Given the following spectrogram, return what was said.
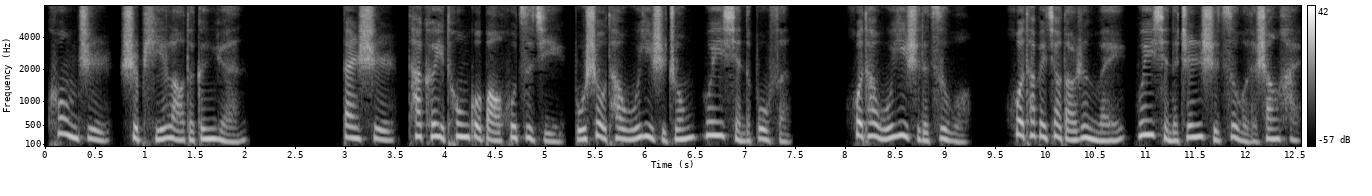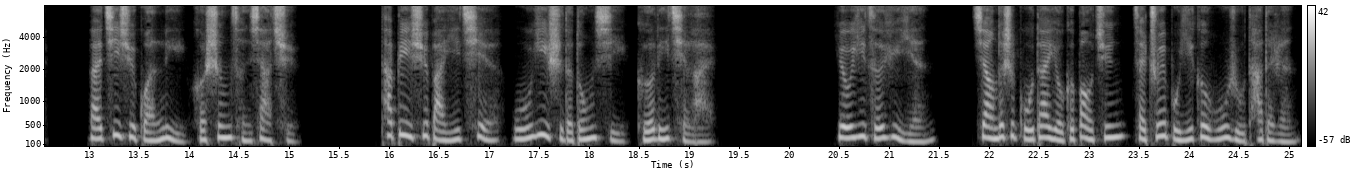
控制是疲劳的根源，但是他可以通过保护自己不受他无意识中危险的部分，或他无意识的自我，或他被教导认为危险的真实自我的伤害，来继续管理和生存下去。他必须把一切无意识的东西隔离起来。有一则寓言，讲的是古代有个暴君在追捕一个侮辱他的人，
